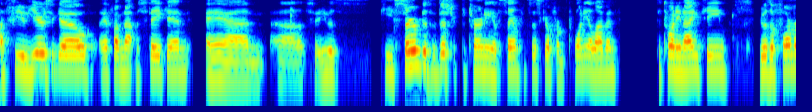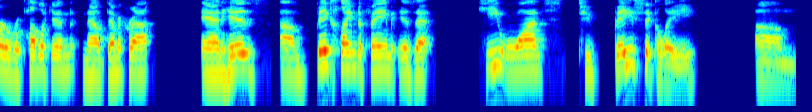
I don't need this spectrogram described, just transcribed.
a few years ago, if I'm not mistaken. And uh, let's see, he was he served as the district attorney of San Francisco from 2011 to 2019. He was a former Republican, now Democrat, and his um, big claim to fame is that he wants to basically, um,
